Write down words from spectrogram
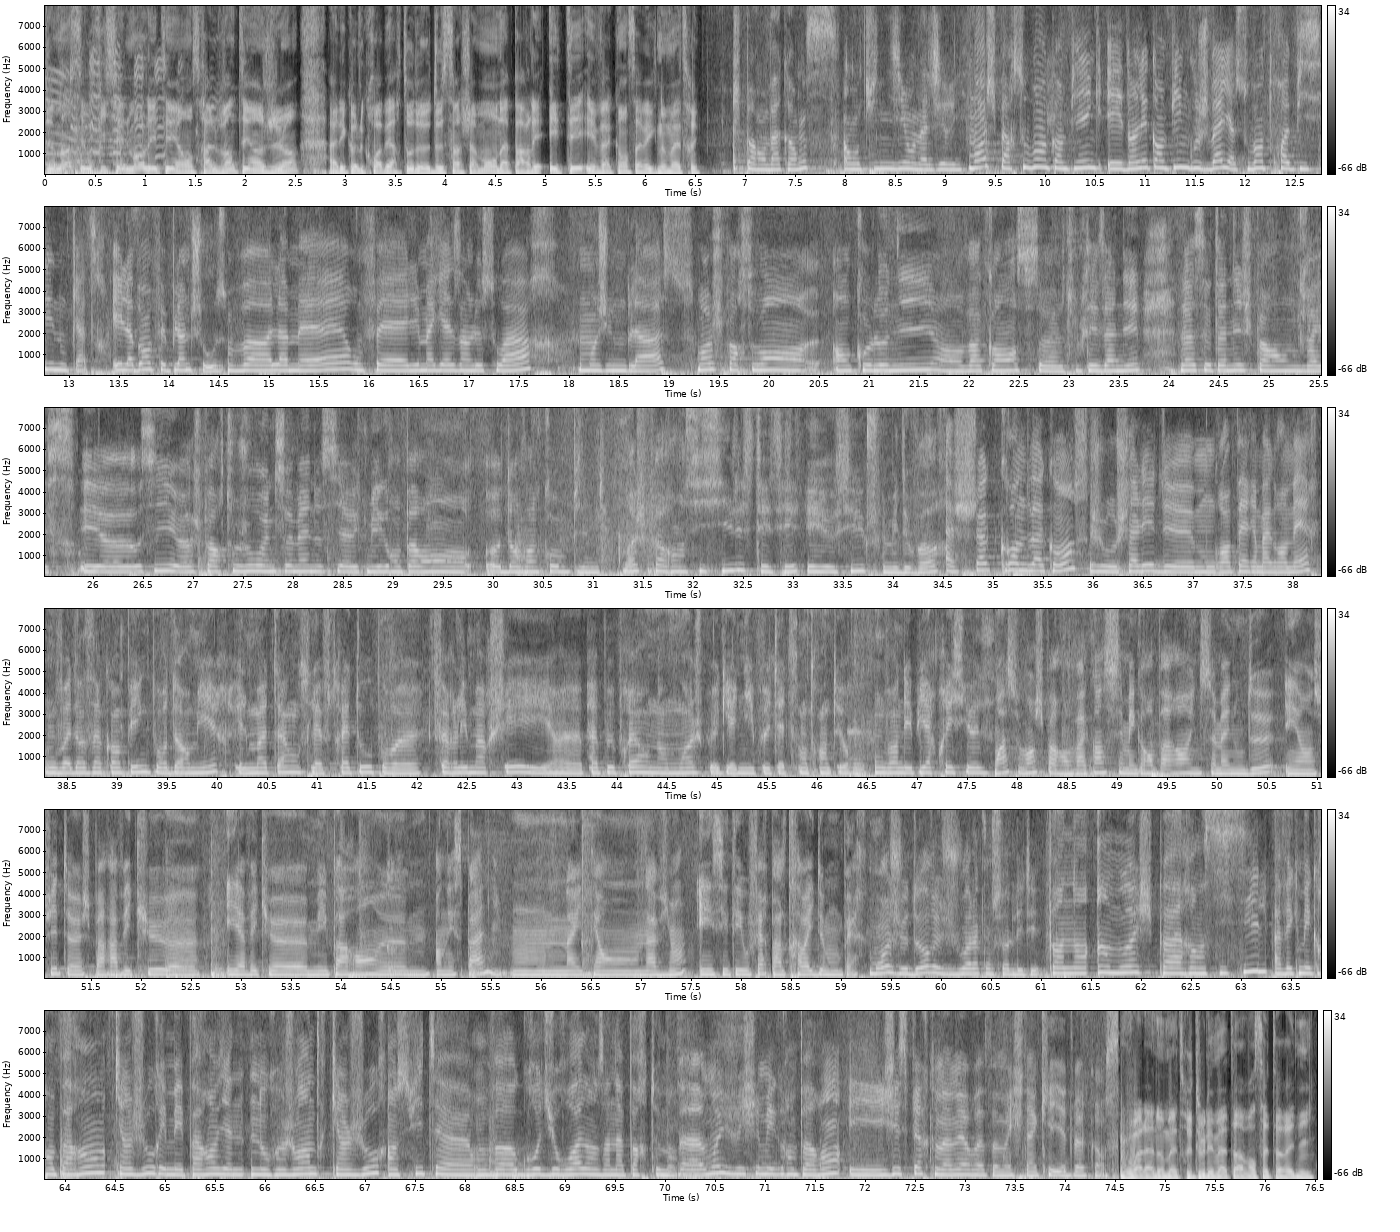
Demain, c'est officiellement l'été. Hein. On sera le 21 juin à l'école Croix-Berthaud de, Saint-Chamond. On a parlé été et vacances avec nos maîtres. Je pars en vacances en Tunisie, en Algérie? Moi, je pars souvent en camping et dans les campings où je vais, il y a souvent trois piscines ou quatre. Et là-bas, on fait plein de choses. On va à la mer, on fait les magasins le soir, on mange une glace. Moi, je pars souvent en colonie, en vacances, euh, toutes les années. Là, cette année, je pars en Grèce. Et euh, aussi, euh, je pars toujours une semaine aussi avec mes grands-parents dans un camping. Moi, je pars en Sicile cet été et aussi, je fais mes devoirs. À chaque grande vacances, je vais au chalet de mon grand-père et ma grand-mère. On va dans un camping pour dormir et le matin, on se lève très tôt pour faire les marchés et à peu près en un mois, je peux gagner peut-être 130 euros. On vend des pierres précieuses. Moi, souvent, je pars en vacances chez mes grands-parents une semaine ou deux et ensuite, je pars avec eux et avec mes parents en Espagne. On a été en avion et c'était offert par le travail de mon père. Moi, je dors et je joue à la console l'été. Pendant un mois, je pars en Sicile avec mes grands-parents 15 jours et mes parents viennent nous rejoindre 15 jours. Ensuite, euh, on va au Gros du Roi dans un appartement. Bah, moi, je vais chez mes grands-parents et j'espère que ma mère va pas m'acheter un cahier de vacances. Voilà nos maîtres tous les matins avant 7h30.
